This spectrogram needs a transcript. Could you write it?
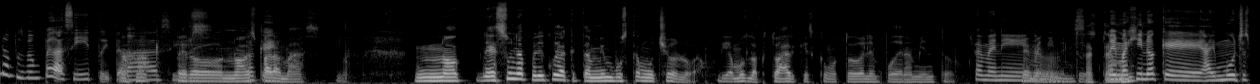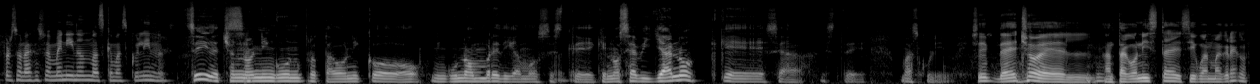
bueno, pues ve un pedacito y te Ajá, vas. y- pero no es para más. no. No, es una película que también busca mucho lo, digamos, lo actual, que es como todo el empoderamiento Femenino. femenino. Exacto. esto. Me imagino que hay muchos personajes femeninos más que masculinos. Sí, de hecho Sí. no hay ningún protagónico o ningún hombre, digamos, este, que no sea villano, que sea este masculino. Sí, de hecho el antagonista es Iwan McGregor,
